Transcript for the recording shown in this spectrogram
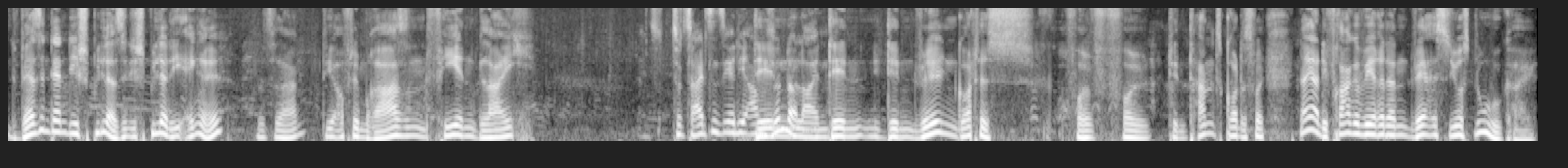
Wer sind denn die Spieler? Sind die Spieler die Engel, sozusagen, die auf dem Rasen feengleich Zurzeit sind es eher die armen den, Sünderlein. den, den Willen Gottes voll, voll, den Tanz Gottes voll. Naja, die Frage wäre dann, wer ist Just Luhukai?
